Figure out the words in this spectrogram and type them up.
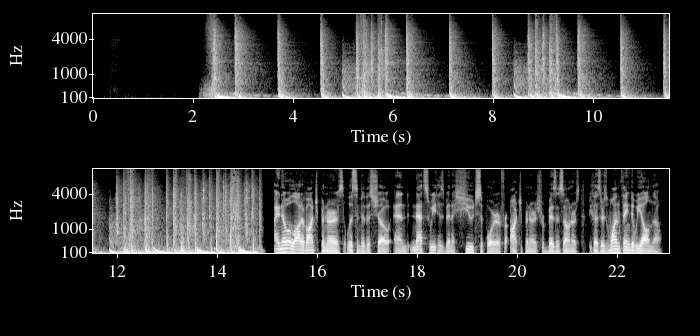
I know a lot of entrepreneurs listen to this show, and NetSuite has been a huge supporter for entrepreneurs, for business owners, because there's one thing that we all know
